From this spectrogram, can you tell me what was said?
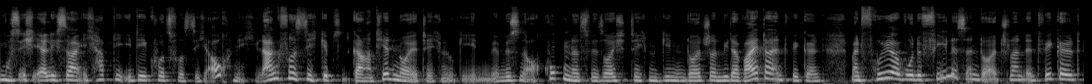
muss ich ehrlich sagen, ich habe die Idee kurzfristig auch nicht. Langfristig gibt es garantiert neue Technologien. Wir müssen auch gucken, dass wir solche Technologien in Deutschland wieder weiterentwickeln. Ich meine, früher wurde vieles in Deutschland entwickelt.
